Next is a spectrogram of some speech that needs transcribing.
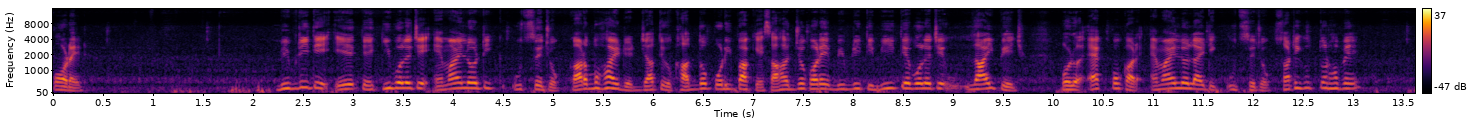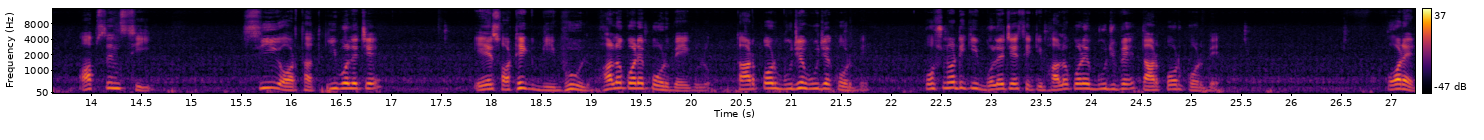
পরের। বিবৃতি এতে কি বলেছে? অ্যামাইলোটিক উৎসেচক, কার্বোহাইড্রেট জাতীয় খাদ্য পরিপাকে সাহায্য করে। বিবৃতি বিতে বলেছে, লাইপেজ হলো এক প্রকার অ্যামাইলোলাইটিক উৎসেচক। সঠিক উত্তর হবে অপশন সি। সি অর্থাৎ কি বলেছে? এ সঠিক, বি ভুল। ভালো করে পড়বে এগুলো। তারপর বুঝে বুঝে করবে। প্রশ্নটি কি বলেছে সেটি ভালো করে বুঝবে, তারপর করবে। পরের,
